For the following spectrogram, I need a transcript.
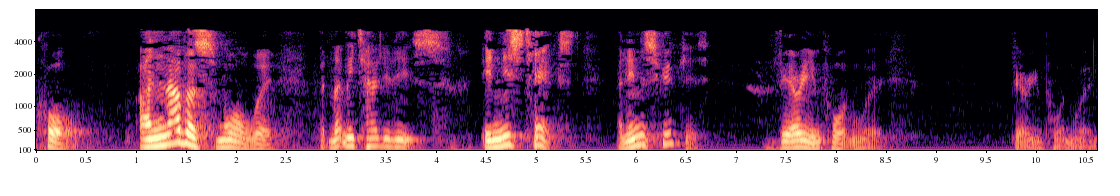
call. Another small word. But let me tell you this in this text and in the scriptures, very important word. Very important word.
